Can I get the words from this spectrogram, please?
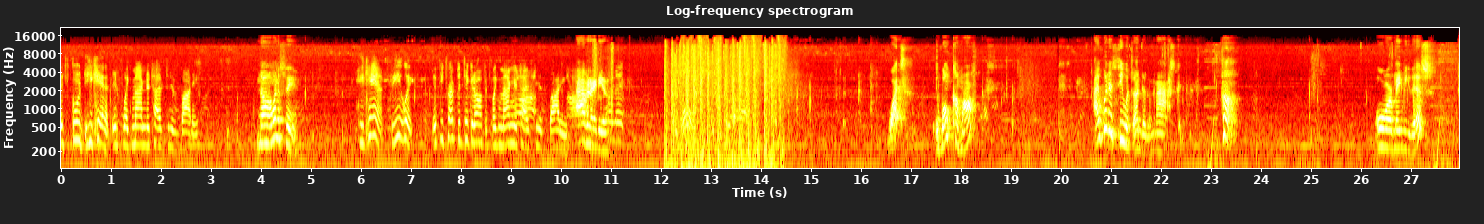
It's good. He can't. It's like magnetized to his body. No, I wanna see. He can't. See, like, if he tries to take it off, it's like magnetized to his body. I have an idea. What? It won't come off? I want to see what's under the mask. Huh. Or maybe this?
